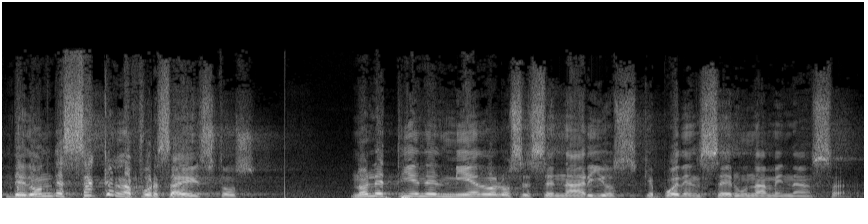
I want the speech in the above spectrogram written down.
¿de dónde sacan la fuerza estos? No le tienen miedo a los escenarios que pueden ser una amenaza.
